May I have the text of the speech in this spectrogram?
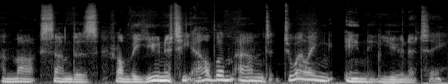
and Mark Sanders from the Unity album and Dwelling in Unity.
